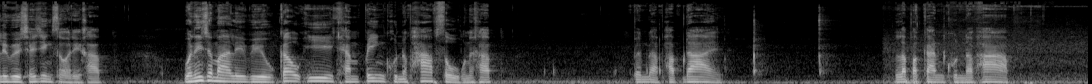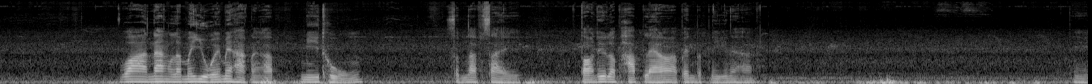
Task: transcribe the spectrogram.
รีวิวใช้จริงสวัสดีครับ วันนี้จะมารีวิวเก้าอี้แคมปิ้งคุณภาพสูงนะครับ เป็นแบบพับได้ รับประกันคุณภาพ ว่านั่งแล้วไม่ย้วยไม่หักนะครับ มีถุงสำหรับใส่ตอนที่เราพับแล้วเป็นแบบนี้นะฮะนี่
